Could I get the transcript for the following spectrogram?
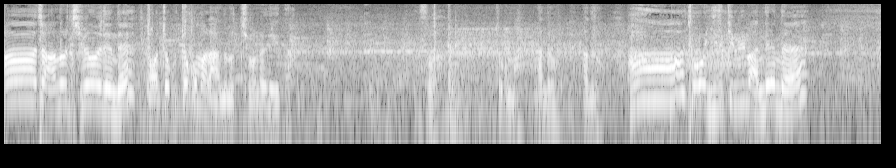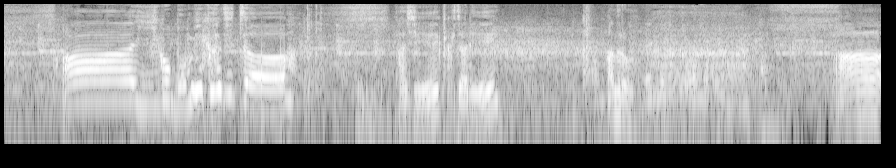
아 저 안으로 집어넣어야 되는데 어 조금 조금만 안으로 집어넣어야 되겠다 그래서 조금만 안으로 안으로 아 저거 이렇게 밀면 안 되는데 아 이거 뭡니까 진짜 다시 그 자리 안으로 아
